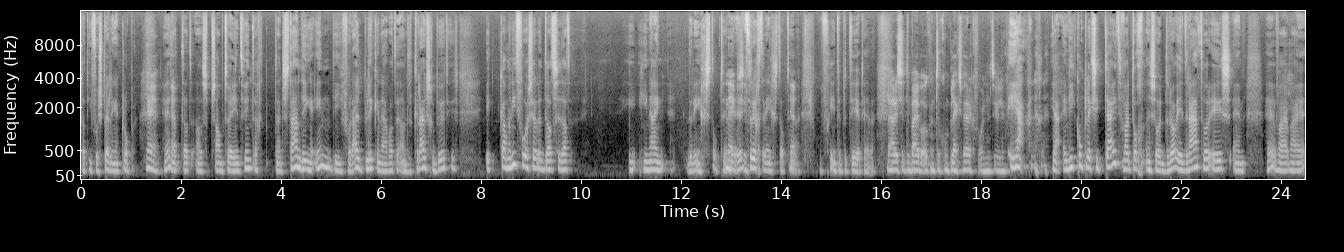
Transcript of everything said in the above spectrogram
dat die voorspellingen kloppen. Ja, ja, Hè, Dat, dat als Psalm 22, daar staan dingen in die vooruitblikken naar wat er aan het kruis gebeurd is. Ik kan me niet voorstellen dat ze dat hi- hinein erin gestopt hebben, Nee, terug erin gestopt Ja. hebben of geïnterpreteerd hebben. Daar is het de Bijbel ook een te complex werk voor natuurlijk. Ja, ja, en die complexiteit waar toch een soort rode draad door is en hè, waar, waar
